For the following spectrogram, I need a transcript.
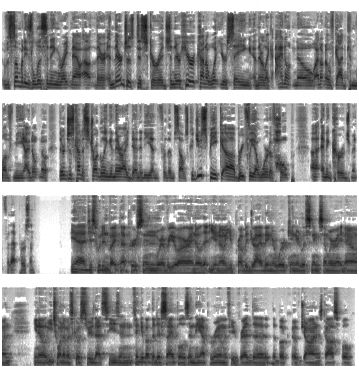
If somebody's listening right now out there and they're just discouraged and they're hear kind of what you're saying and they're like, I don't know. I don't know if God can love me. I don't know. They're just kind of struggling in their identity and for themselves. Could you speak uh, briefly a word of hope uh, and encouragement for that person? Yeah, I just would invite that person wherever you are. I know that, you know, you're probably driving or working or listening somewhere right now. And, you know, each one of us goes through that season. Think about the disciples in the upper room. If you've read the, the book of John, his gospel,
